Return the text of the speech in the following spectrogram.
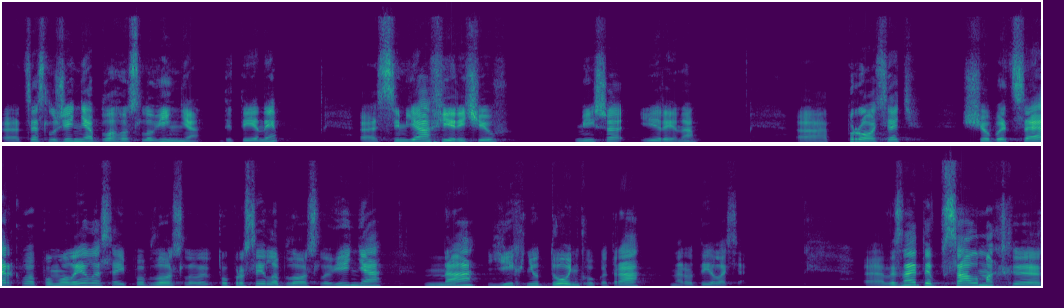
Е, Це служіння благословіння дитини. Е, Сім'я Фірічів, Міша і Ірина е, просять, щоб церква помолилася і попросила благословіння на їхню доньку, котра народилася. Е, Ви знаєте, в псалмах, е,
